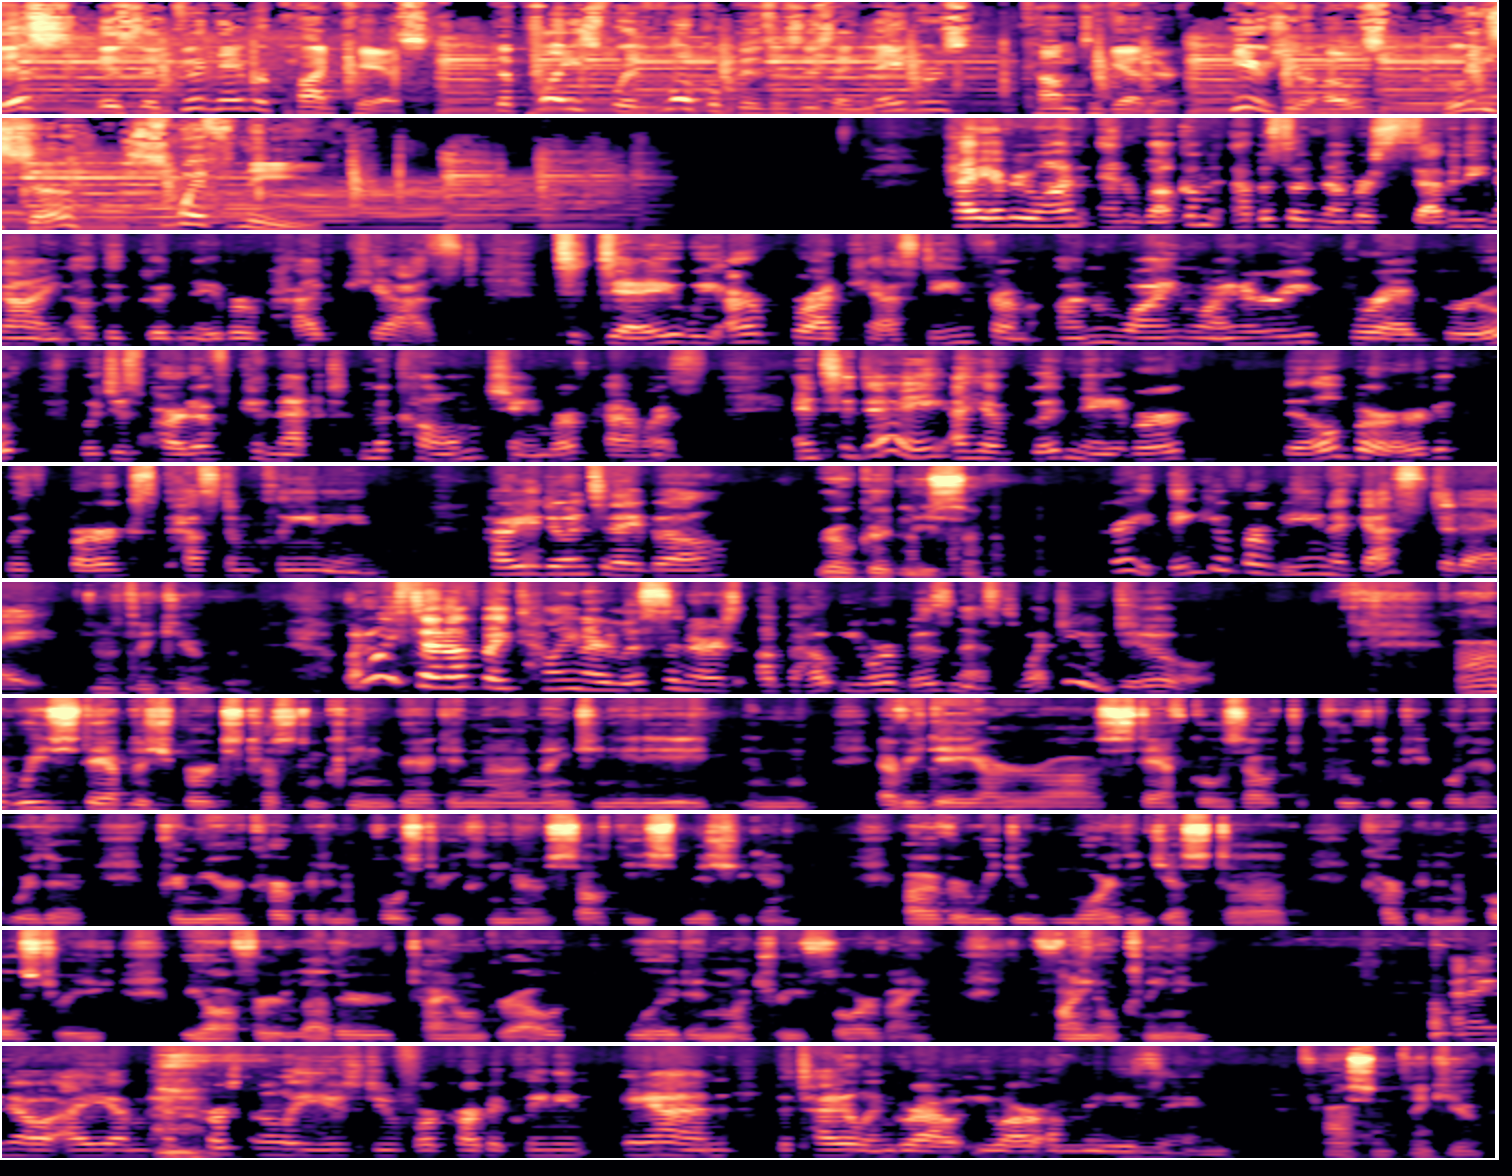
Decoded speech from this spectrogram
This is the Good Neighbor Podcast, the place where local businesses and neighbors come together. Here's your host, Lisa Swiftney. Hi, everyone, and welcome to episode number 79 of the Good Neighbor Podcast. Today, we are broadcasting from Unwine Winery Bragg Group, which is part of Connect Macomb Chamber of Commerce. And today, I have good neighbor Bill Berg with Berg's Custom Cleaning. How are you doing today, Bill? Real good, Lisa. Great. Thank you for being a guest today. Oh, thank you. Why don't we start off by telling our listeners about your business? What do you do? Uh, we established Berg's Custom Cleaning back in uh, 1988, and every day our uh, staff goes out to prove to people that we're the premier carpet and upholstery cleaner of Southeast Michigan. However, we do more than just uh, carpet and upholstery. We offer leather, tile and grout, wood, and luxury floor vine, vinyl cleaning. And I know I am have personally used you for carpet cleaning and the tile and grout. You are amazing. Awesome. Thank you.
